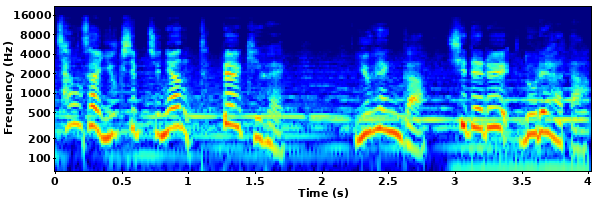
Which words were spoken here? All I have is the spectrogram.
창사 60주년 특별 기획 유행가 시대를 노래하다.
